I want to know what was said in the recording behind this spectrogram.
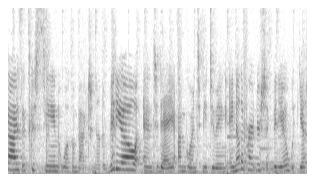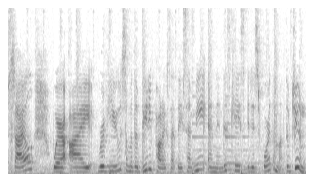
guys, it's Christine. Welcome back to another video and today I'm going to be doing another partnership video with Yes Style where I review some of the beauty products that they sent me and in this case it is for the month of June.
